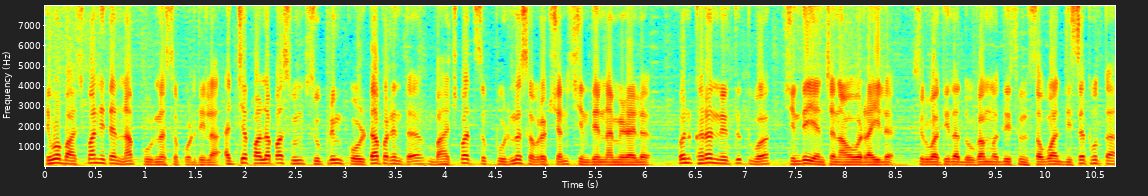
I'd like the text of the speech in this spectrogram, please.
तेव्हा भाजपा नेत्यांना पूर्ण सपोर्ट दिला. राज्यपालापासून सुप्रीम कोर्टापर्यंत भाजपाचं पूर्ण संरक्षण शिंदेंना मिळालं. पण खरं नेतृत्व शिंदे यांच्या नावावर राहिलं. सुरुवातीला दोघांमध्ये सुसंवाद दिसत होता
